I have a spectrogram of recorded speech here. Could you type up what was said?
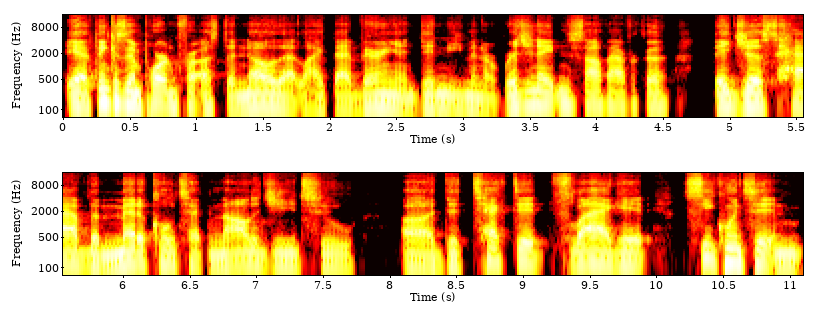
yeah, I think it's important for us to know that like that variant didn't even originate in South Africa. They just have the medical technology to uh detect it, flag it, sequence it, and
